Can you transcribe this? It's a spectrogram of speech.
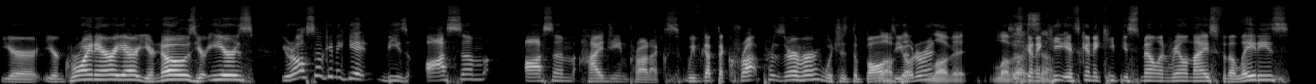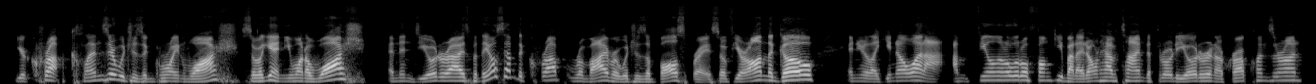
your your groin area, your nose, your ears, you're also going to get these awesome awesome hygiene products. We've got the crop preserver, which is the ball love deodorant. It, love it. Love So it. it's gonna keep it's gonna keep you smelling real nice for the ladies. Your crop cleanser, which is a groin wash. So again, you want to wash and then deodorize, but they also have the crop reviver, which is a ball spray. So if you're on the go and you're like, you know what, I, I'm feeling a little funky, but I don't have time to throw deodorant or crop cleanser on,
